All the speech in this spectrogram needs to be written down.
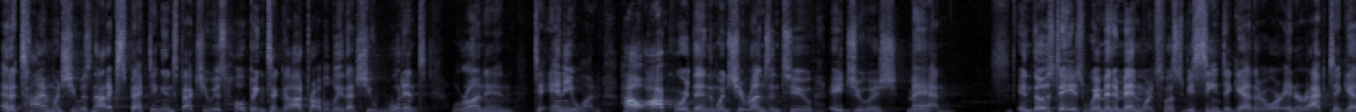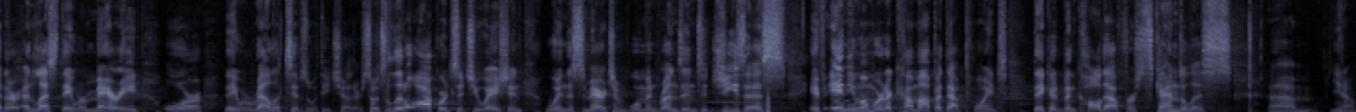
at a time when she was not expecting. In fact, she was hoping to God probably that she wouldn't run into anyone. How awkward then when she runs into a Jewish man. In those days, women and men weren't supposed to be seen together or interact together unless they were married or they were relatives with each other. So it's a little awkward situation when the Samaritan woman runs into Jesus. If anyone were to come up at that point, they could have been called out for scandalous, um, you know,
